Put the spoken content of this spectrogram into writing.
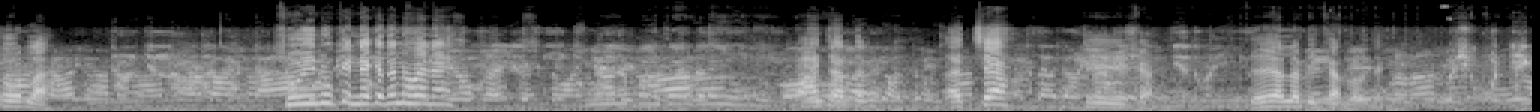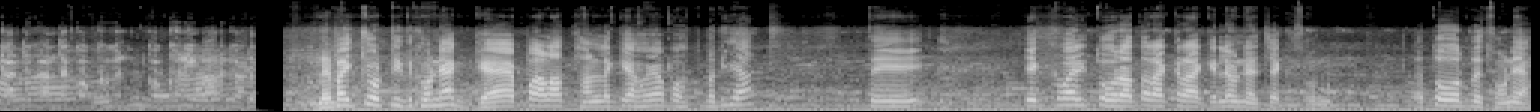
ਤੋਰ ਲਾ। ਸੂਈ ਨੂੰ ਕਿੰਨੇ ਕੁ ਦਿਨ ਹੋਏ ਨੇ? 5-4 ਦਿਨ ਹੀ ਹੋਣੇ ਪੰਜ ਚਾਰ ਦਿਨ ਅੱਛਾ ਠੀਕ ਆ। ਇਹ ਹਲ ਵੀ ਕਰ ਲਓ ਜੀ। ਲੈ ਭਾਈ ਝੋਟੀ ਦਿਖਾਉਂਦੇ ਆ ਗੈਪ ਵਾਲਾ ਥਣ ਲੱਗਿਆ ਹੋਇਆ ਬਹੁਤ ਵਧੀਆ। ਤੇ ਇੱਕ ਵਾਰੀ ਤੋਰਾ ਤਰਾ ਕਰਾ ਕੇ ਲਿਆਉਂਦੇ ਆ ਚੈੱਕ ਤੁਹਾਨੂੰ। ਤੋਰ ਤੇ ਸੋਹਣਿਆ।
